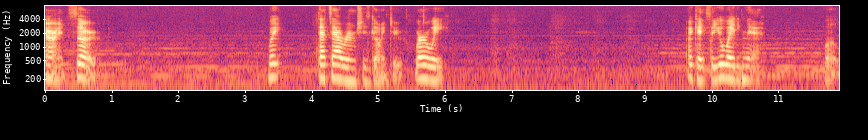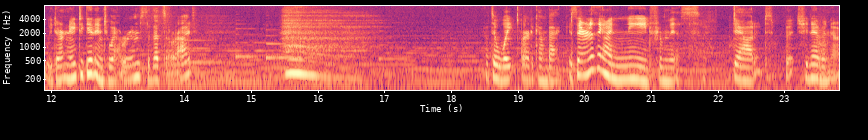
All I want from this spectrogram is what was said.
Alright, so. Wait, that's our room she's going to. Where are we? Okay, so you're waiting there. Well, we don't need to get into our room, so that's alright. have to wait for her to come back. Is there anything I need from this? I doubt it, but you never know.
